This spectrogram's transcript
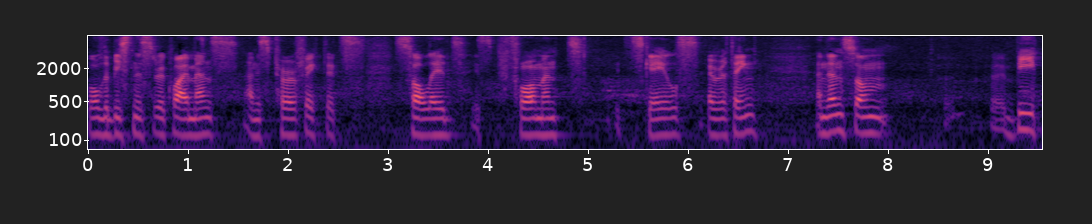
all the business requirements, and it's perfect. It's solid. It's performant. It scales everything, and then some uh, beep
